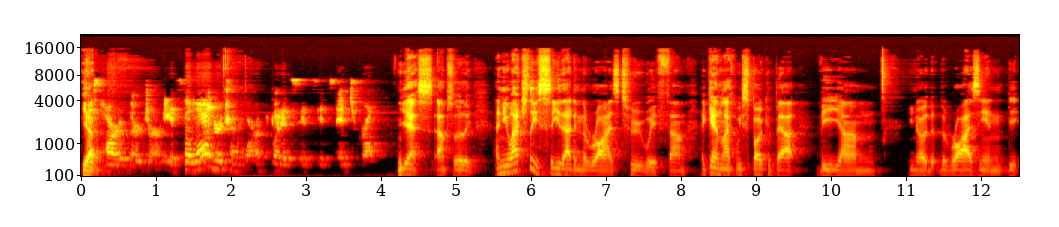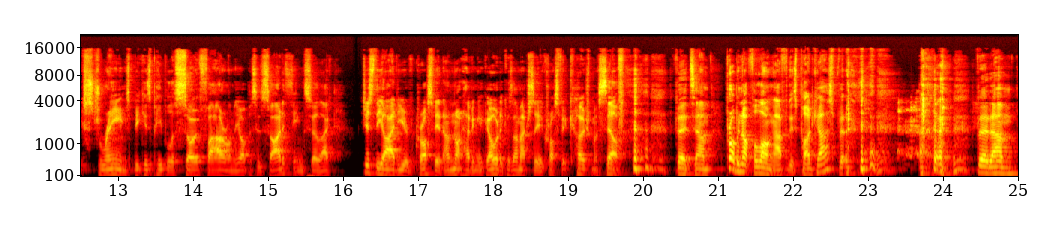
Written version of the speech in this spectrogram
yeah. as part of their journey. It's the longer term work but it's it's it's integral. Yes absolutely. And you actually see that in the rise too with um, again like we spoke about the um, you know the, the rise in the extremes because people are so far on the opposite side of things. So like just the idea of CrossFit. I'm not having a go at it because I'm actually a CrossFit coach myself, but um, probably not for long after this podcast. But but um,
